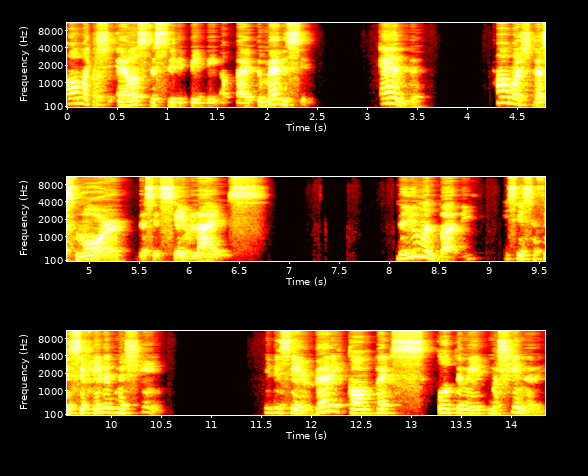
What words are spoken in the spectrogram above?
how much else does 3D printing apply to medicine? And how much does more does it save lives? The human body is a sophisticated machine. It is a very complex ultimate machinery.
